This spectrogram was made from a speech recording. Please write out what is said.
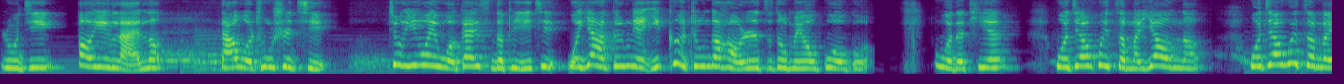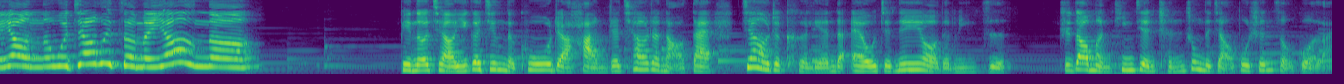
如今报应来了，打我出事起，就因为我该死的脾气，我压根连一刻钟的好日子都没有过过。我的天，我将会怎么样呢？我将会怎么样呢？我将会怎么样呢？匹诺乔一个劲地哭着、喊着、敲着脑袋，叫着可怜的 El Genio 的名字，直到猛听见沉重的脚步声走过来。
